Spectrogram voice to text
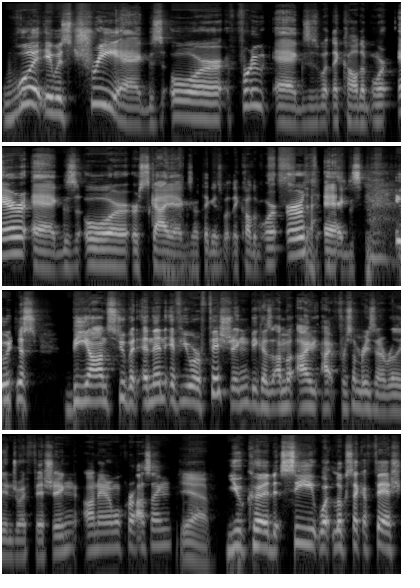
wood. It was tree eggs or fruit eggs, is what they called them, or air eggs, or or sky eggs. I think is what they called them, or earth eggs. It was just beyond stupid. And then if you were fishing, because I'm I, I for some reason I really enjoy fishing on Animal Crossing, yeah. you could see what looks like a fish,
